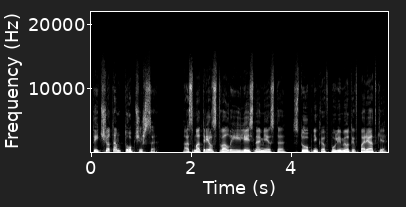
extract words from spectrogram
ты чё там топчешься?» «Осмотрел стволы и лезь на место. Ступников, пулеметы в порядке?»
